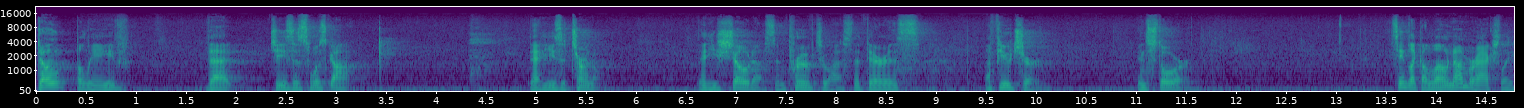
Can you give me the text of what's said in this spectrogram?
don't believe that Jesus was God, that he's eternal, that he showed us and proved to us that there is a future in store. Seems like a low number, actually.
